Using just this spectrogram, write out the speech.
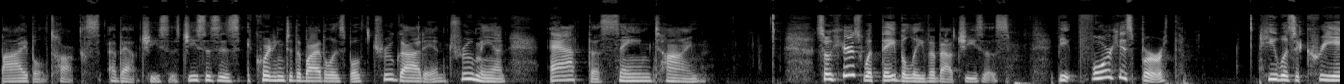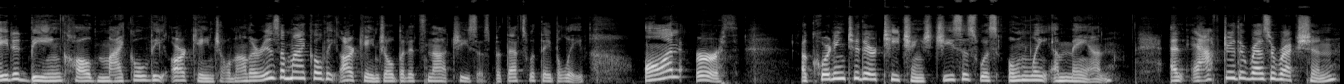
Bible talks about Jesus. Jesus is according to the Bible is both true God and true man at the same time. So here's what they believe about Jesus. Before his birth, he was a created being called Michael the Archangel. Now, there is a Michael the Archangel, but it's not Jesus, but that's what they believe. On earth, according to their teachings, Jesus was only a man. And after the resurrection,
